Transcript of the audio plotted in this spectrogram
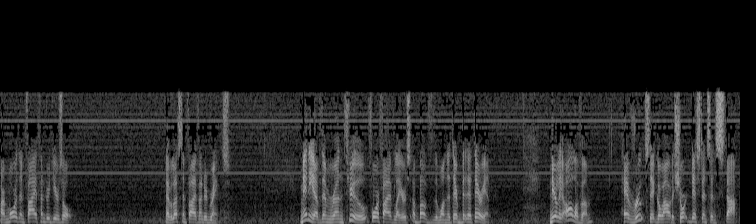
are more than 500 years old. They have less than 500 rings. Many of them run through four or five layers above the one that they're, that they're in. Nearly all of them have roots that go out a short distance and stop.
